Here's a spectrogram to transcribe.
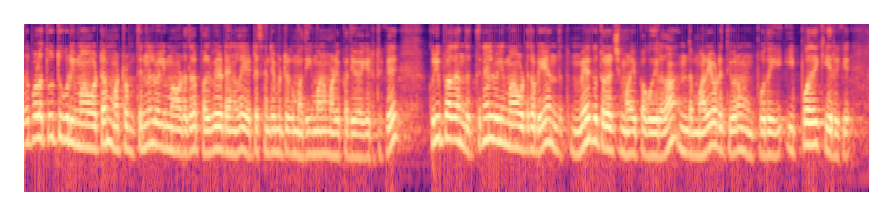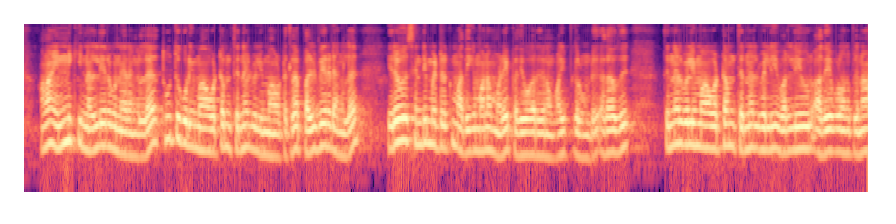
அதுபோல் தூத்துக்குடி மாவட்டம் மற்றும் திருநெல்வேலி மாவட்டத்தில் பல்வேறு இடங்களில் எட்டு சென்டிமீட்டருக்கும் அதிகமான மழை பதிவாகிட்டு இருக்கு. குறிப்பாக இந்த திருநெல்வேலி மாவட்டத்துடைய இந்த மேற்கு தொடர்ச்சி மலைப்பகுதியில் தான் இந்த மழையோட தீவிரம் இப்போதைக்கு இப்போதைக்கு இருக்குது ஆனால் இன்றைக்கி நள்ளிரவு நேரங்களில் தூத்துக்குடி மாவட்டம் திருநெல்வேலி மாவட்டத்தில் பல்வேறு இடங்களில் இருபது சென்டிமீட்டருக்கும் அதிகமான மழை பதிவாகிறதுக்கான வாய்ப்புகள் உண்டு. அதாவது திருநெல்வேலி மாவட்டம் திருநெல்வேலி வள்ளியூர் அதே போல் வந்து பார்த்திங்கன்னா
